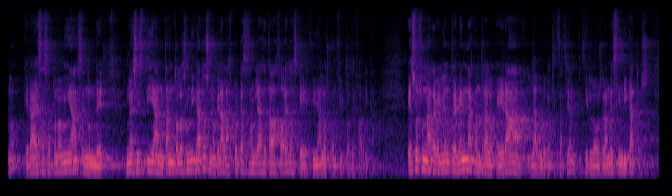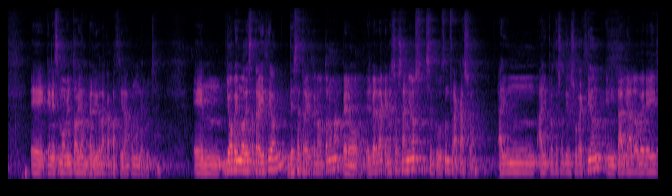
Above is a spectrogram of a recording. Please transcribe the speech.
¿no? que era esas autonomías en donde no existían tanto los sindicatos, sino que eran las propias asambleas de trabajadores las que decidían los conflictos de fábrica. Eso es una rebelión tremenda contra lo que era la burocratización, es decir, los grandes sindicatos eh, que en ese momento habían perdido la capacidad como de lucha. Em, yo vengo de esa tradición, de esa tradición autónoma, pero es verdad que en esos años se produce un fracaso. Hay un, hay un proceso de insurrección, en Italia lo veréis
